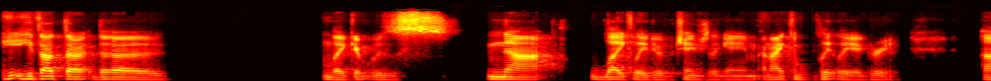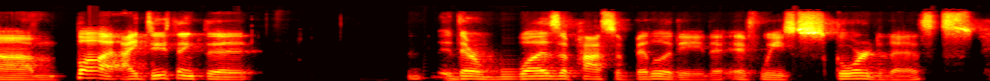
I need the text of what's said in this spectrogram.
He, he thought the the like it was not likely to have changed the game, and I completely agree. Um, but I do think that there was a possibility that if we scored this,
